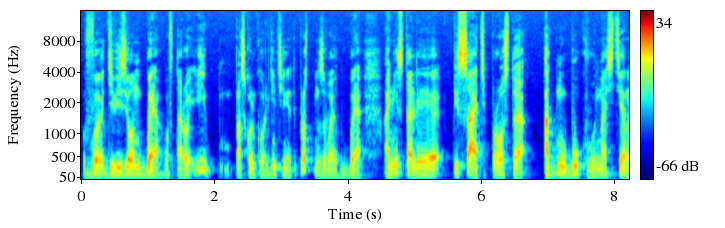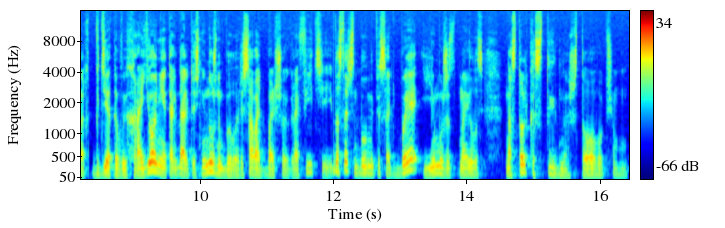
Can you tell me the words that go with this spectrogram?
в дивизион «Б» во второй. И поскольку в Аргентине это просто называют «Б», они стали писать просто одну букву на стенах где-то в их районе и так далее. То есть не нужно было рисовать большой граффити. Достаточно было написать «Б», и им уже становилось настолько стыдно, что, в общем,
